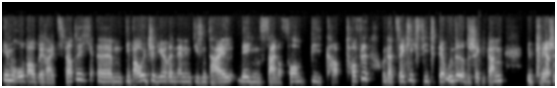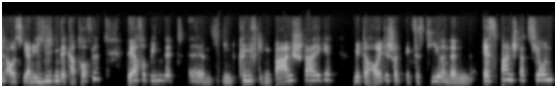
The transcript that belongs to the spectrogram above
im Rohbau bereits fertig. Ähm, die Bauingenieure nennen diesen Teil wegen seiner Form die Kartoffel. Und tatsächlich sieht der unterirdische Gang im Querschnitt aus wie eine liegende Kartoffel. Der verbindet ähm, die künftigen Bahnsteige mit der heute schon existierenden S-Bahn-Station.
